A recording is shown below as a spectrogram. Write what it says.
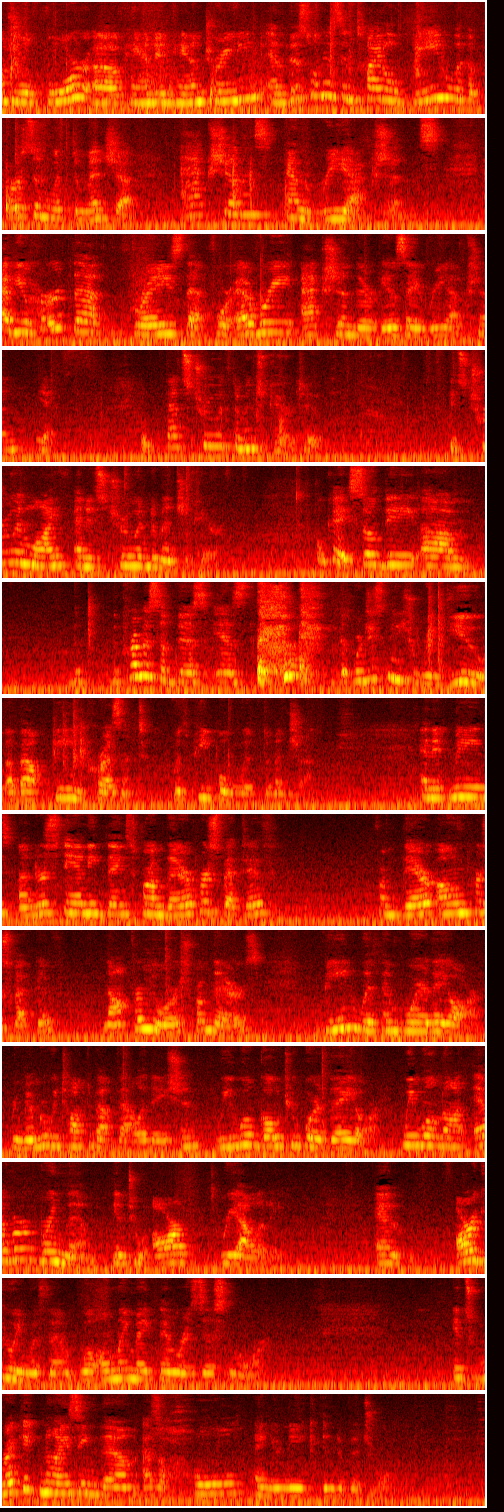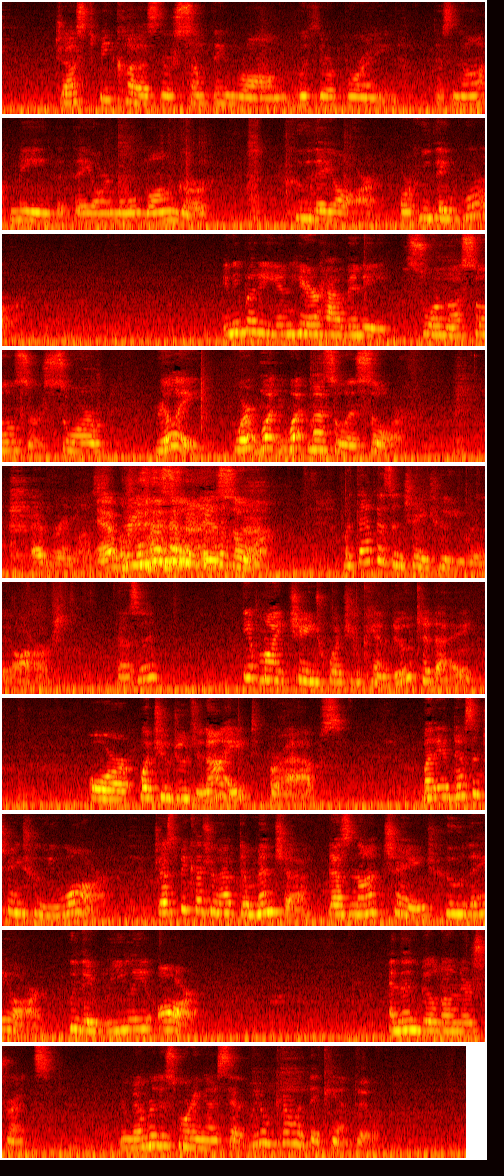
Module 4 of Hand in Hand Training, and this one is entitled Being with a Person with Dementia Actions and Reactions. Have you heard that phrase that for every action there is a reaction? Yes. That's true with dementia care too. It's true in life and it's true in dementia care. Okay, so the um, the, the premise of this is that we're just need to review about being present with people with dementia. And it means understanding things from their perspective, from their own perspective, not from yours, from theirs, being with them where they are. Remember, we talked about validation? We will go to where they are. We will not ever bring them into our reality. And arguing with them will only make them resist more. It's recognizing them as a whole and unique individual. Just because there's something wrong with their brain does not mean that they are no longer who they are or who they were. Anybody in here have any sore muscles or sore, really? Where, what, what muscle is sore? Every muscle. Every muscle is sore. But that doesn't change who you really are, does it? It might change what you can do today or what you do tonight, perhaps, but it doesn't change who you are. Just because you have dementia does not change who they are, who they really are. And then build on their strengths. Remember this morning I said, we don't care what they can't do.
